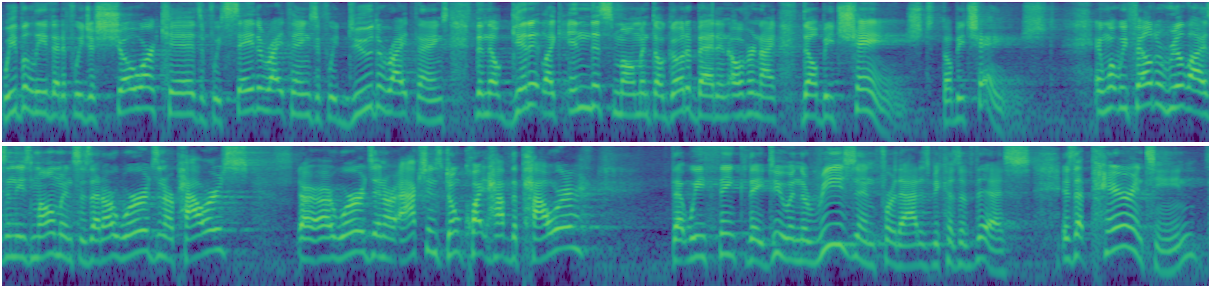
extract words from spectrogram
we believe that if we just show our kids, if we say the right things, if we do the right things, then they'll get it like in this moment, they'll go to bed, and overnight, they'll be changed. They'll be changed. And what we fail to realize in these moments is that our words and our powers, our, our words and our actions don't quite have the power that we think they do. And the reason for that is because of this is that parenting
